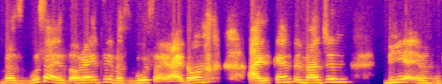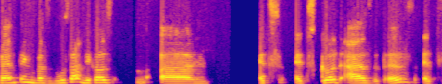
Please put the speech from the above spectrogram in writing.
بسبوسة is already بسبوسة I don't I can't imagine be inventing بسبوسة because um, it's it's good as it is it's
